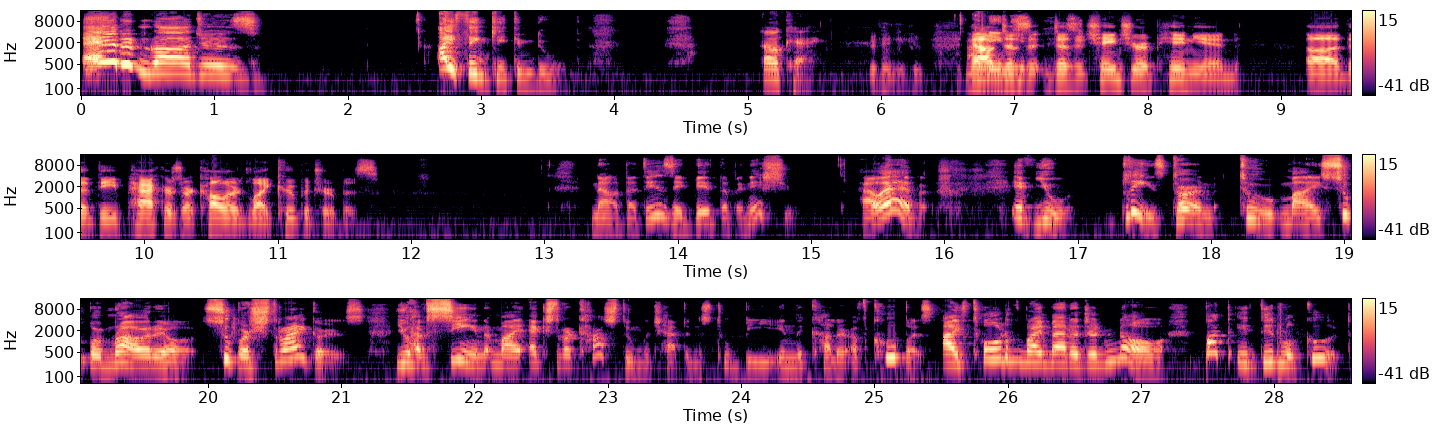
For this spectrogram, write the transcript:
Aaron Rodgers. I think he can do it. Okay. You think you could... I Now, mean, does he- it does it change your opinion uh, that the Packers are colored like Koopa Troopas? Now, that is a bit of an issue. However, if you please turn to my Super Mario Super Strikers, you have seen my extra costume, which happens to be in the color of Koopas. I told my manager no, but it did look good.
